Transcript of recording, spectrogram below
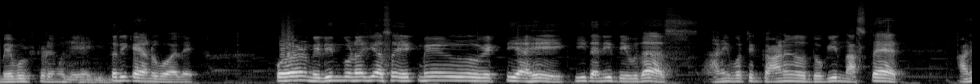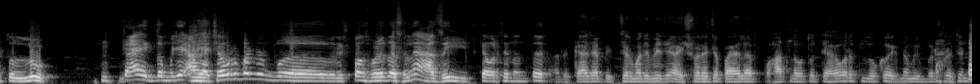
मेहबूब स्टुडिओमध्ये. इतरही काही अनुभव आले. पण मिलिंद गुणाजी असं एकमेव व्यक्ती आहे की त्यांनी देवदास आणि मग ते गाणं दोघी नाचतायत आणि तो लुक काय एकदम म्हणजे ह्याच्यावर पण रिस्पॉन्स मिळत असेल ना आजही इतक्या वर्षानंतर? आता काय त्या पिक्चरमध्ये मी ते ऐश्वर्याच्या पायाला हात लावतो त्यावरच लोक एकदम प्रचंड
